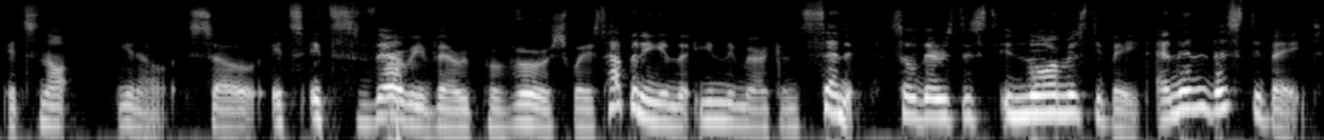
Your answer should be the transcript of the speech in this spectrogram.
It's not, you know, so it's it's very very perverse what is happening in the in the American Senate. So there's this enormous debate, and in this debate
